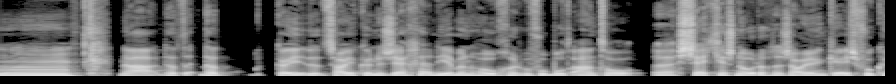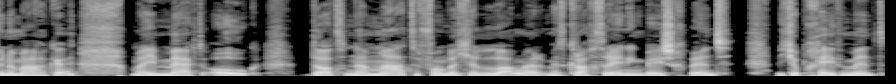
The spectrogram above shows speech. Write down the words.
Mm, nou, dat, dat, kan je, dat zou je kunnen zeggen. Die hebben een hoger bijvoorbeeld aantal uh, setjes nodig. Daar zou je een case voor kunnen maken. Maar je merkt ook dat naarmate van dat je langer met krachttraining bezig bent, dat je op een gegeven moment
